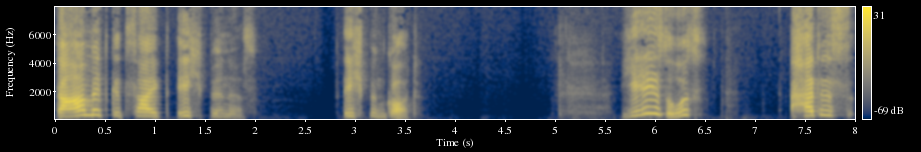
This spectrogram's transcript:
damit gezeigt, ich bin es. Ich bin Gott. Jesus hat es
